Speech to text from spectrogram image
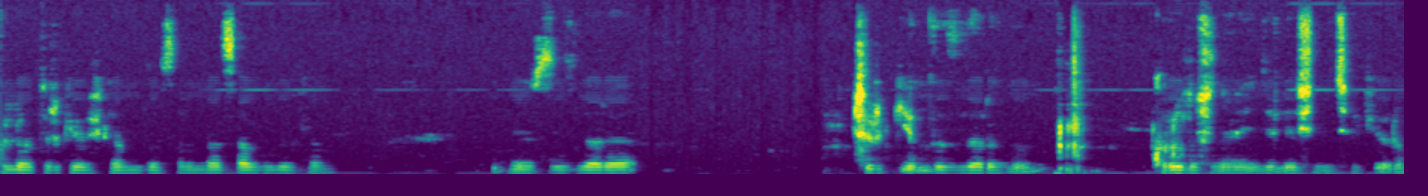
Klo Türkiye hoş geldiniz dostlarım. Ben Sabri Gökhan. Bugün sizlere Türk yıldızlarının kuruluşunu ve inceleyişini çekiyorum.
